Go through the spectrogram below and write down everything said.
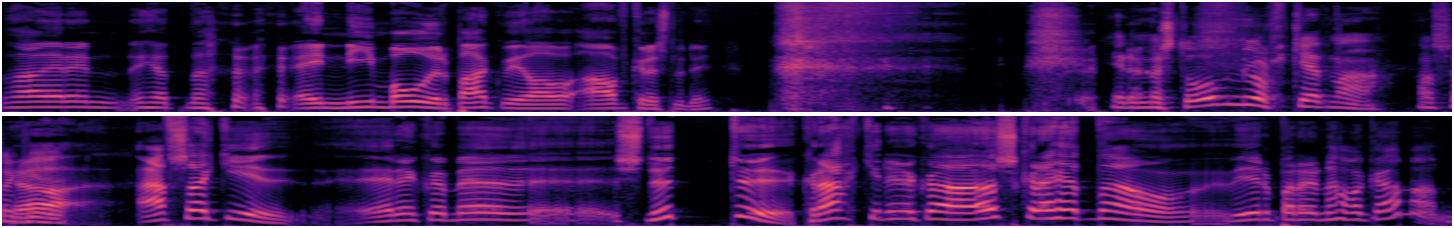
Það er ein, hérna, ein ný móður bakvið á, afgreiðslunni erum með stofmjólk hérna afsakið, Já, afsakið. Er einhver með uh, snuttu Krakkin er eitthvað að öskra hérna Og við erum bara að reyna að hafa gaman.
